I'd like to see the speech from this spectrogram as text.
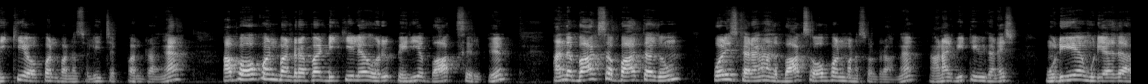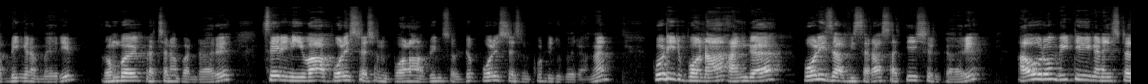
டிக்கியை ஓப்பன் பண்ண சொல்லி செக் பண்ணுறாங்க அப்போ ஓப்பன் பண்ணுறப்ப டிக்கியில் ஒரு பெரிய பாக்ஸ் இருக்குது அந்த பாக்ஸை பார்த்ததும் போலீஸ்காரங்க அந்த பாக்ஸை ஓப்பன் பண்ண சொல்கிறாங்க ஆனால் விடிவி கணேஷ் முடியவே முடியாது அப்படிங்கிற மாதிரி ரொம்பவே பிரச்சனை பண்ணுறாரு சரி நீ வா போலீஸ் ஸ்டேஷனுக்கு போகலாம் அப்படின்னு சொல்லிட்டு போலீஸ் ஸ்டேஷன் கூட்டிகிட்டு போயிடுறாங்க. கூட்டிகிட்டு போனால் அங்கே போலீஸ் ஆஃபீஸராக சதீஷ் இருக்காரு. அவரும் விடிவி கணேஷ்கிட்ட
